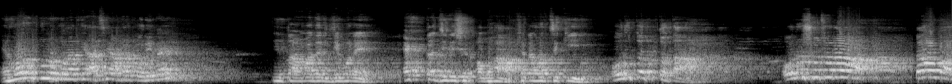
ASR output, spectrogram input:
এমন কোন গুণাকে আছে আমরা করি নাই? কিন্তু আমাদের জীবনে একটা জিনিসের অভাব, সেটা হচ্ছে কি? অনুতপ্ততা। অনুশোচনা, তাওবা।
